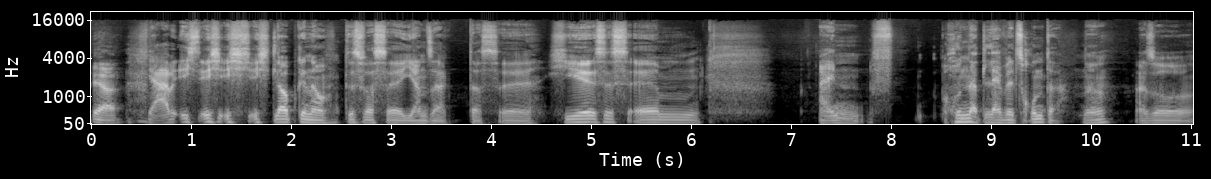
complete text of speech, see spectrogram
ja. Ja, aber ich, ich, ich, ich glaube genau, das, was äh, Jan sagt, dass äh, hier ist es ähm, ein 100 Levels runter. Ne? Also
